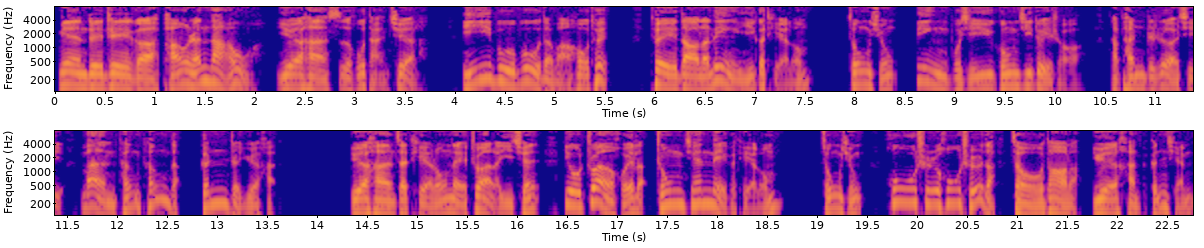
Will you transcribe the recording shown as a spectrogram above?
面对这个庞然大物，约翰似乎胆怯了，一步步的往后退，退到了另一个铁笼。棕熊并不急于攻击对手，他喷着热气，慢腾腾的跟着约翰。约翰在铁笼内转了一圈，又转回了中间那个铁笼。棕熊呼哧呼哧的走到了约翰的跟前，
